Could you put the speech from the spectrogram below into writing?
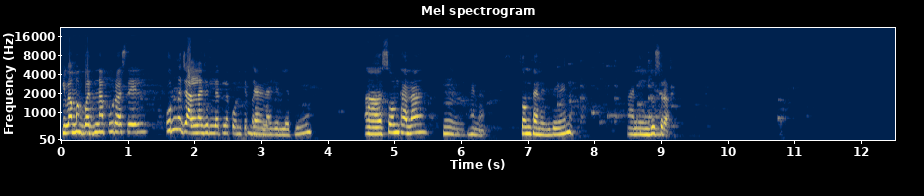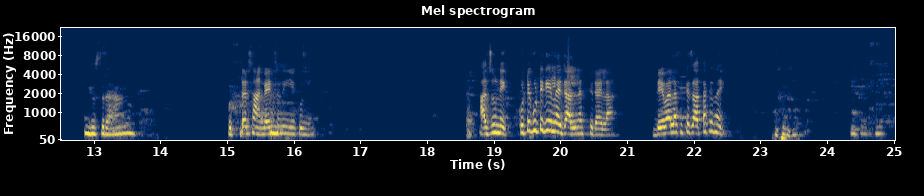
किंवा मग बदनापूर असेल पूर्ण जालना जिल्ह्यातलं कोणते पण जालना. जिल्ह्यातली. अं, सोमठाणा. हम्म. आहे ना. सोमठाण्याची देव आहे ना. आणि दुसरं. दुसरा. उत्तर सांगायचं नाहीये कुणी. अजून एक. कुठे कुठे गेलाय जालन्यात फिरायला? देवाला कुठे जाता का नाही?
